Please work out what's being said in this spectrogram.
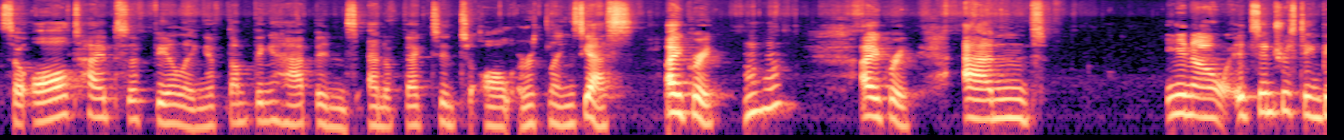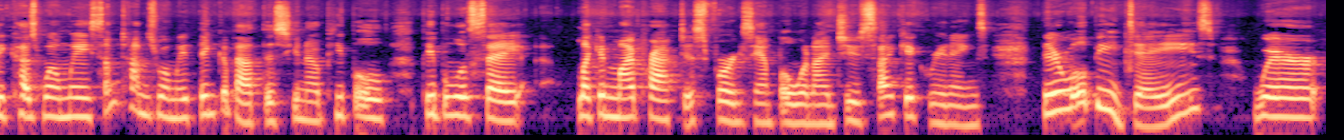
so, all types of feeling, if something happens and affected to all earthlings, yes, I agree. Mm-hmm. I agree. And, you know, it's interesting because when we sometimes when we think about this, you know, people people will say, like in my practice, for example, when I do psychic readings, there will be days where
